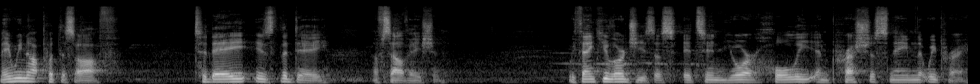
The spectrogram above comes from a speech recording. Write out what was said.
May we not put this off. Today is the day of salvation. We thank you, Lord Jesus. It's in your holy and precious name that we pray.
